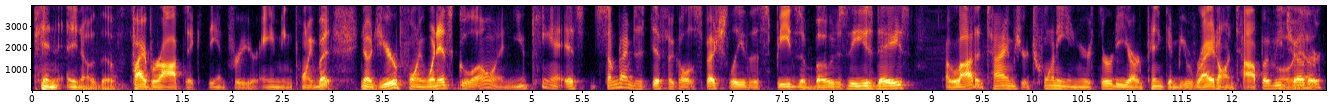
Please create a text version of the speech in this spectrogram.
pin, you know, the fiber optic at the end for your aiming point. But you know, to your point, when it's glowing, you can't. It's sometimes it's difficult, especially the speeds of bows these days. A lot of times, your 20 and your 30 yard pin can be right on top of each Oh, yeah. other.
